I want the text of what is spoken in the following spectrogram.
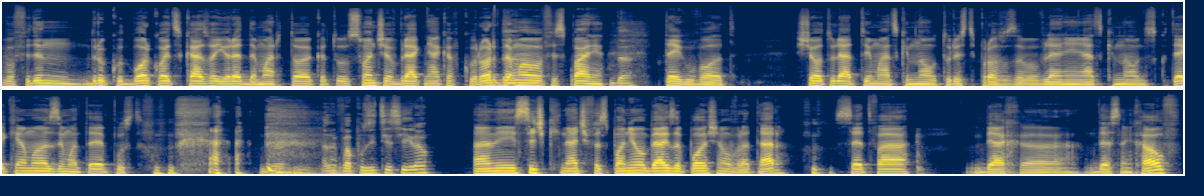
в един друг отбор, който се казва Юрет Демар. Той е като Слънчев бряг, някакъв курорт, Да. ама в Испания. Да. Те го водят. Защото лятото има адски много туристи, просто за въвление, адски много дискотеки, ама зимата е пусто. да. А на каква позиция си играл? Ами всички. Значи в Испаньол бях започнал вратар. След това бях а, десен халф.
